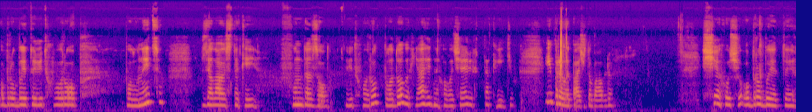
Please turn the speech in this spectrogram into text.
обробити від хвороб полуницю. Взяла ось такий фундазол від хвороб плодових, ягідних, овочевих та квітів. І прилипач добавлю. Ще хочу обробити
